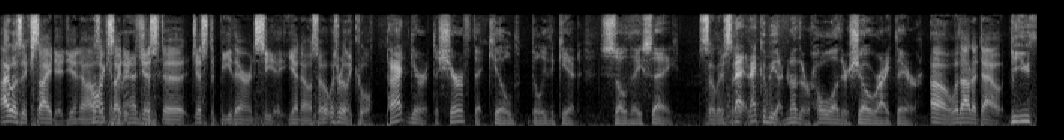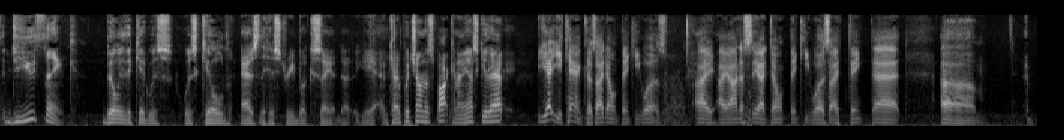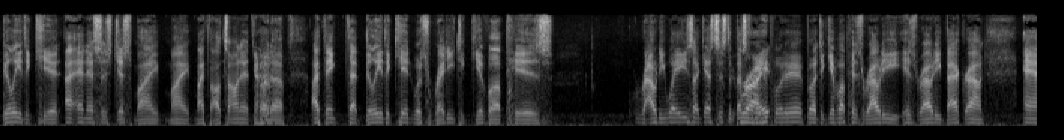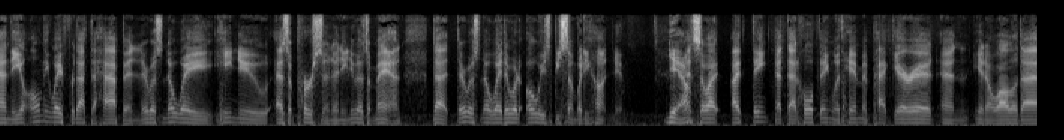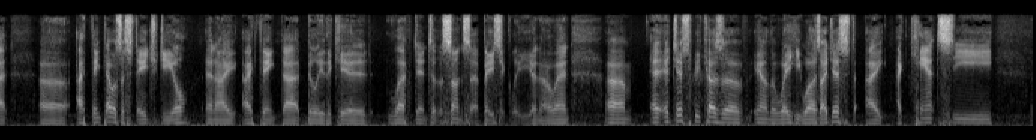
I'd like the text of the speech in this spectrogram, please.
I was excited. You know, I was Oh, I excited just to just to be there and see it. You know, so it was really cool. Pat Garrett, the sheriff that killed Billy the Kid. So they say. So they say. That that could be another whole other show right there. oh, without a doubt. Do you do you think Billy the Kid was was killed as the history books say it does? Yeah. Can I put you on the spot? Can I ask you that? Yeah, you can because I don't think he was. I, I honestly I don't think he was. I think that um, Billy the Kid, and this is just my my my thoughts on it, but Uh-huh. uh, I think that Billy the Kid was ready to give up his rowdy ways. I guess is the best way to put it, but to give up his rowdy his rowdy background. And the only way for that to happen, there was no way he knew as a person and he knew as a man that there was no way there would always be somebody hunting him. Yeah. And so I, I think that that whole thing with him and Pat Garrett and you know all of that, uh, I think that was a stage deal, and I, I think that Billy the Kid left into the sunset basically, you know, and um, it, it just because of you know the way he was, I just I I can't see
